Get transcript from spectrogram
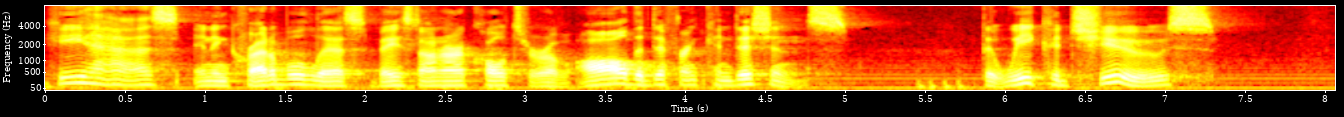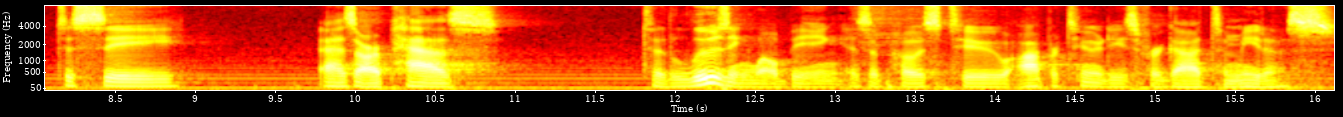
he has an incredible list based on our culture of all the different conditions that we could choose to see as our paths to losing well being as opposed to opportunities for God to meet us.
